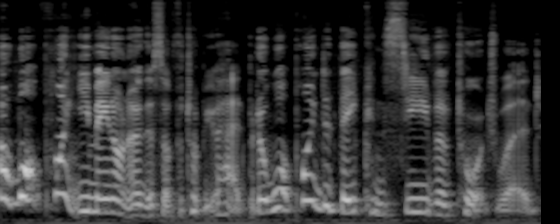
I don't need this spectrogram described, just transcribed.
At what point, you may not know this off the top of your head, but at what point did they conceive of Torchwood?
